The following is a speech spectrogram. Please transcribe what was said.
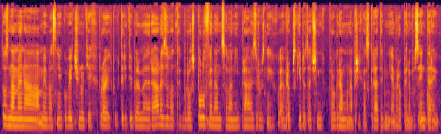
To znamená, my vlastně jako většinu těch projektů, které ty budeme realizovat, tak budou spolufinancovaný právě z různých jako evropských dotačních programů, například z Kreativní Evropy nebo z Interregu.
